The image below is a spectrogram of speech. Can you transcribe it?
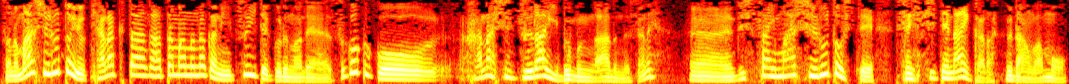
そのマッシュルというキャラクターが頭の中についてくるので、すごくこう、話しづらい部分があるんですよね。実際マッシュルとして接してないから、普段はも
